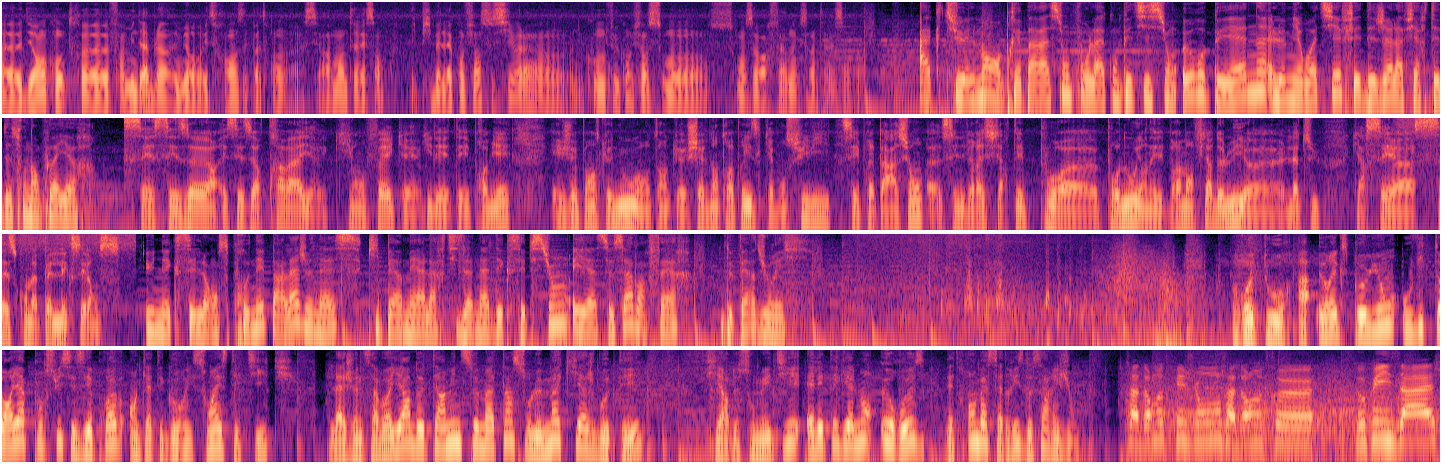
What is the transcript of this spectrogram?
Euh, des rencontres euh, formidables, hein, les de France, des patrons, c'est vraiment intéressant. Et puis bah, de la confiance aussi, voilà. du coup, on me fait confiance sur mon, savoir-faire, donc c'est intéressant. Actuellement en préparation pour la compétition européenne, le miroitier fait déjà la fierté de son employeur c'est ces heures et ces heures de travail qui ont fait qu'il ait été premier. Et je pense que nous, en tant que chefs d'entreprise qui avons suivi ces préparations, euh, c'est une vraie fierté pour, euh, pour nous et on est vraiment fiers de lui euh, là-dessus. Car c'est ce qu'on appelle l'excellence. Une excellence prônée par la jeunesse qui permet à l'artisanat d'exception et à ce savoir-faire de perdurer. Retour à Eurexpo Lyon où Victoria poursuit ses épreuves en catégorie soins esthétiques. La jeune Savoyarde termine ce matin sur le maquillage beauté. Fière de son métier, elle est également heureuse d'être ambassadrice de sa région. J'adore notre région, j'adore notre, nos paysages.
